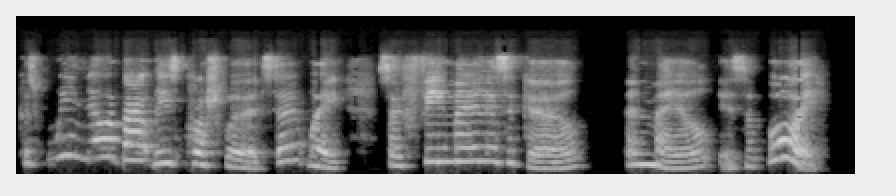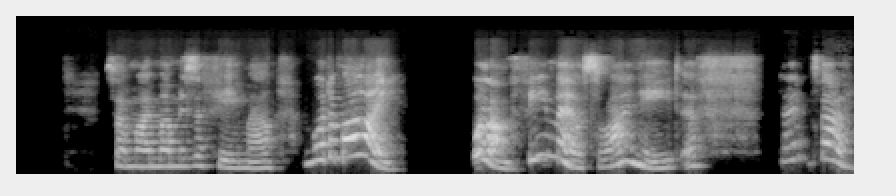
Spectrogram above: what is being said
because we know about these posh words, don't we? So female is a girl and male is a boy. So my mum is a female. What am I? Well, I'm female, so I need a f, don't I?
